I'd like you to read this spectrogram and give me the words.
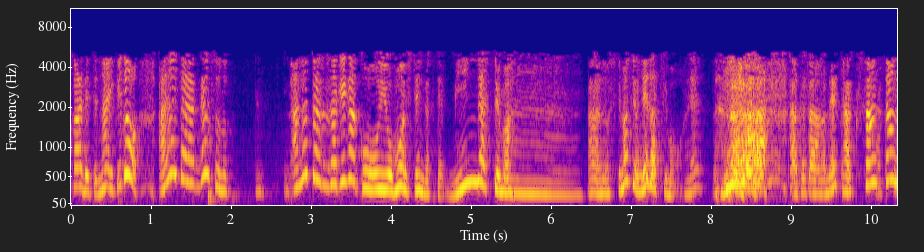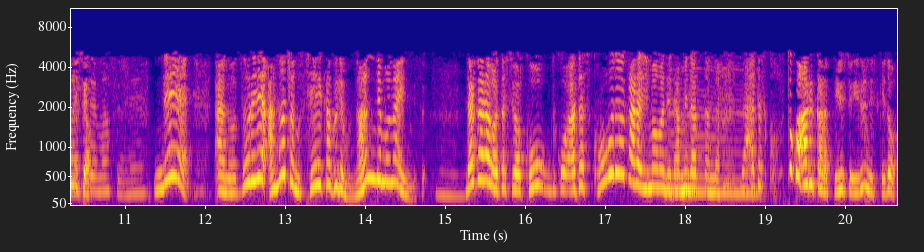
かれてないけど、あなたがその、あなただけがこういう思いしてんだって、みんなしてます。あの、してますよね、ダッチも。ね。私もね、たくさんしたんですよして。ますよね。で、あの、それであなたの性格でも何でもないんです。だから私はこう、こう、私こうだから今までダメだったんだ。うん私こういうとこあるからっていう人いるんですけど、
